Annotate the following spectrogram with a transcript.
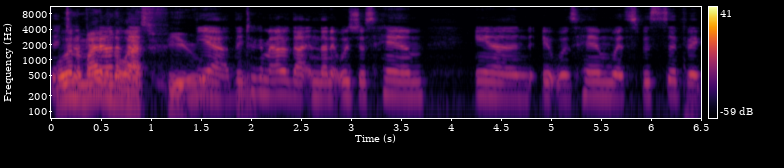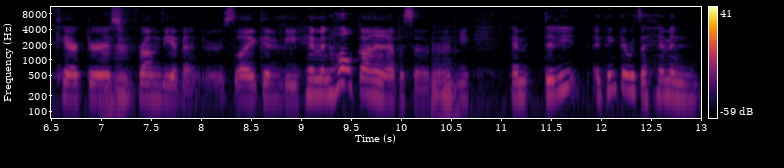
well, then it might have been the of that- last few. Yeah, they took him out of that, and then it was just him, and it was him with specific characters Mm-hmm. from the Avengers. Like it'd be him and Hulk on an episode, or Mm-hmm. it'd be him. Did he? I think there was a him and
